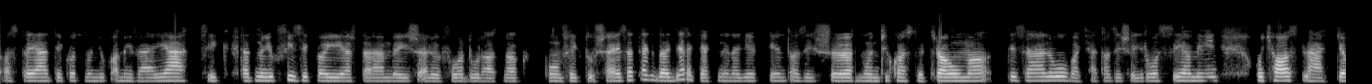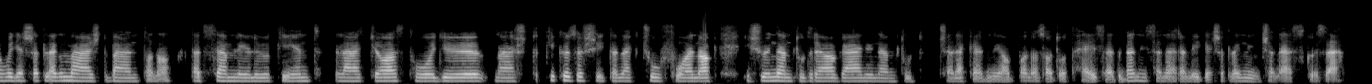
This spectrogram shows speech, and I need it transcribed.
azt a játékot mondjuk, amivel játszik, tehát mondjuk fizikai értelemben is előfordulhatnak konfliktus helyzetek, de a gyerekeknél egyébként az is mondjuk azt, hogy traumatizáló, vagy hát az is egy rossz élmény, hogyha azt látja, hogy esetleg mást bántanak. Tehát szemlélőként látja azt, hogy mást kiközösítenek, csúfolnak, és ő nem tud reagálni, nem tud cselekedni abban az adott helyzetben, hiszen erre még esetleg nincsen eszköze.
